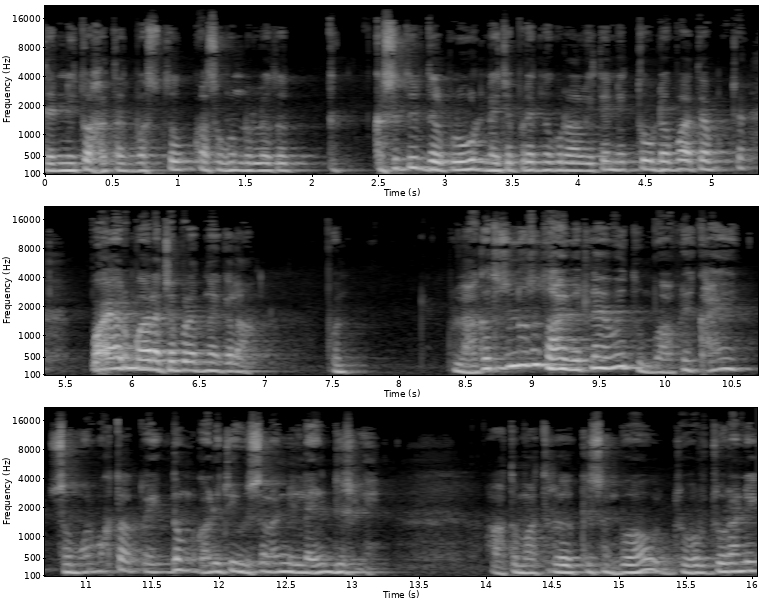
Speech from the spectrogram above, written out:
त्यांनी तो हातात बसतो कसं गुंडवलं होतं कसं तरी दडपड उठण्याचा प्रयत्न करू लागले. त्यांनी तो डबा त्या पायावर मारायचा प्रयत्न केला. पण लागतच नव्हतं तो हा भेटला हवे तू बापरे काय समोर बघता तो एकदम गाडीच्या विसरांनी लाइट दिसले. आता मात्र किसन भाऊ जोर जोराने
